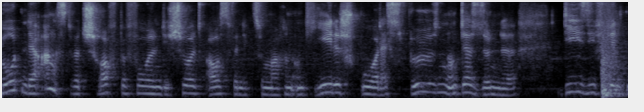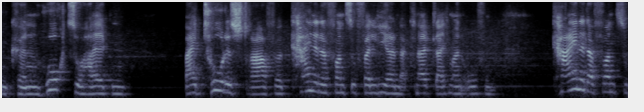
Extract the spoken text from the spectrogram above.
Boten der Angst wird schroff befohlen, die Schuld ausfindig zu machen und jede Spur des Bösen und der Sünde, die sie finden können, hochzuhalten, bei Todesstrafe, keine davon zu verlieren, da knallt gleich mein Ofen, keine davon zu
